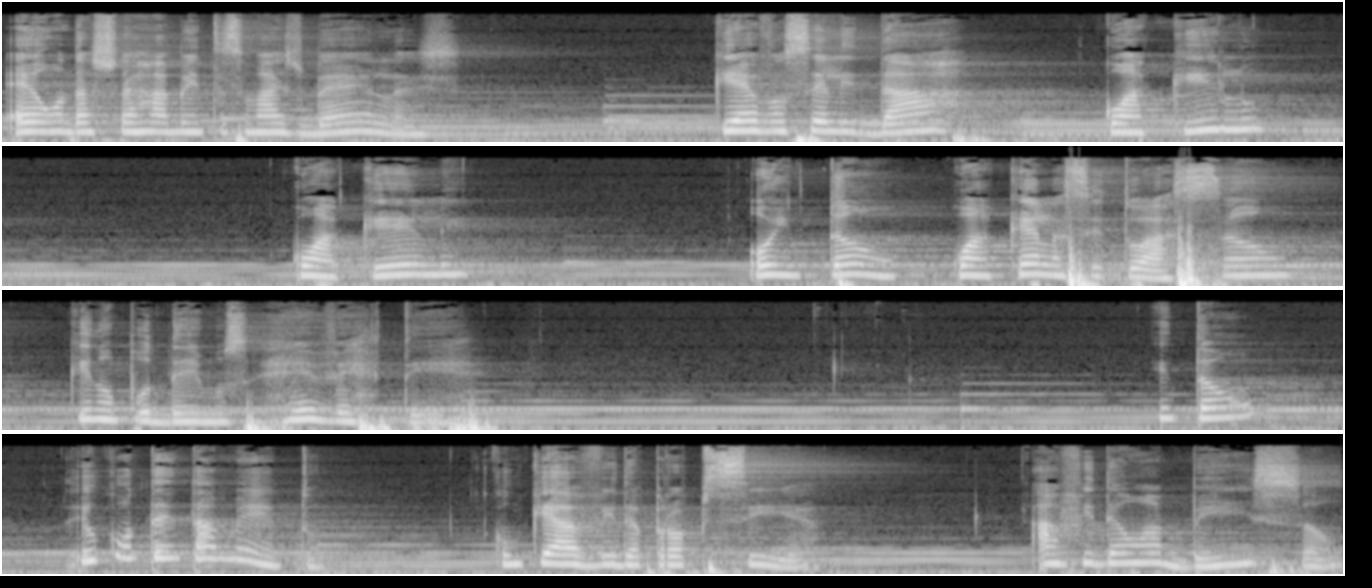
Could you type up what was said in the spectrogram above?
é uma das ferramentas mais belas, que é você lidar com aquilo, com aquele ou então com aquela situação que não podemos reverter. Então, e o contentamento com que a vida propicia? A vida é uma bênção.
